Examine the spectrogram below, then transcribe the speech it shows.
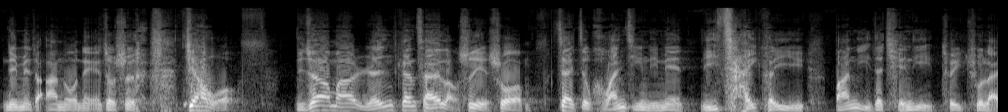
里面的阿诺内就是教我。你知道吗？人刚才老师也说，在这环境里面，你才可以把你的潜力推出来。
